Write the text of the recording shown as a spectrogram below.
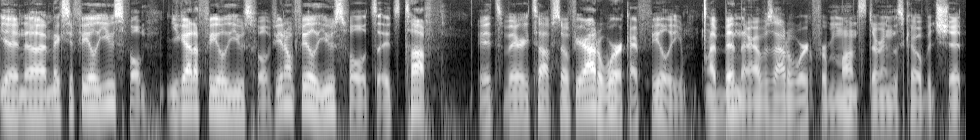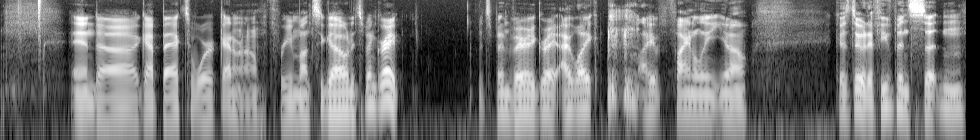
and uh, makes you feel useful. You got to feel useful. If you don't feel useful, it's it's tough. It's very tough. So if you're out of work, I feel you. I've been there. I was out of work for months during this COVID shit, and uh, got back to work. I don't know three months ago, and it's been great. It's been very great. I like. I finally, you know, because, dude, if you've been sitting,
